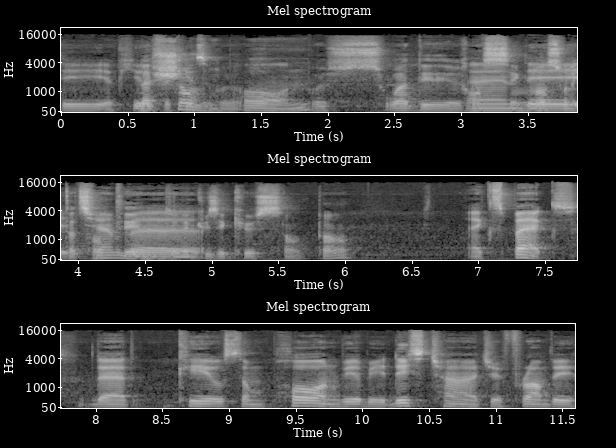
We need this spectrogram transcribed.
the La accused Chambre Pawn, reçoit des renseignements sur l'état de santé de l'accusé que Sampan expects that Kil Sampon will be discharged from the Et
